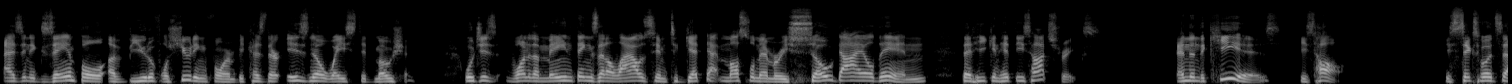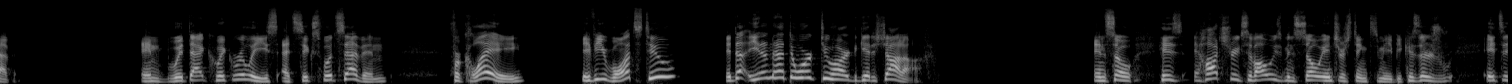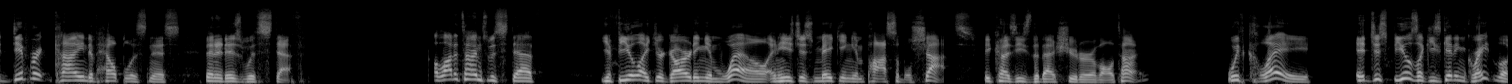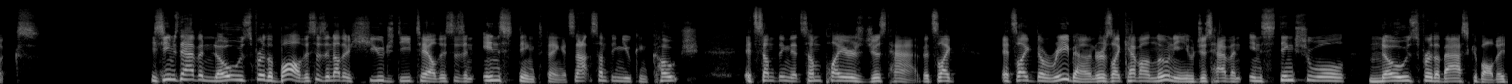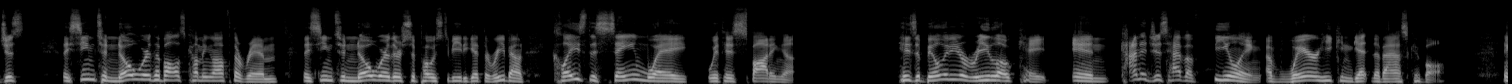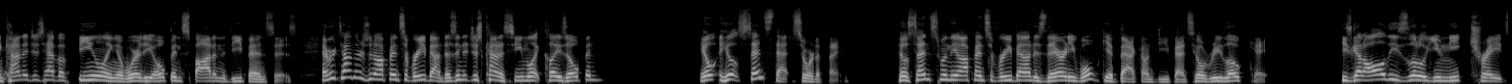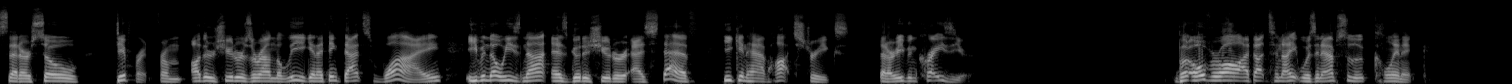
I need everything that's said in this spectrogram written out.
as an example of beautiful shooting form because there is no wasted motion, which is one of the main things that allows him to get that muscle memory so dialed in that he can hit these hot streaks. And then the key is he's tall. He's six foot seven. And with that quick release at six foot seven, for Klay, if he wants to, it does, he doesn't have to work too hard to get a shot off. And so his hot streaks have always been so interesting to me because there's it's a different kind of helplessness than it is with Steph. A lot of times with Steph, you feel like you're guarding him well and he's just making impossible shots because he's the best shooter of all time. With Klay, it just feels like he's getting great looks. He seems to have a nose for the ball. This is another huge detail. This is an instinct thing. It's not something you can coach. It's something that some players just have. It's like it's like the rebounders like Kevon Looney who just have an instinctual nose for the basketball. They just they seem to know where the ball's coming off the rim. They seem to know where they're supposed to be to get the rebound. Klay's the same way with his spotting up. His ability to relocate and kind of just have a feeling of where he can get the basketball and kind of just have a feeling of where the open spot in the defense is. Every time there's an offensive rebound, doesn't it just kind of seem like Klay's open? He'll he'll sense that sort of thing. He'll sense when the offensive rebound is there and he won't get back on defense. He'll relocate. He's got all these little unique traits that are so different from other shooters around the league. And I think that's why, even though he's not as good a shooter as Steph, he can have hot streaks that are even crazier. But overall, I thought tonight was an absolute clinic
